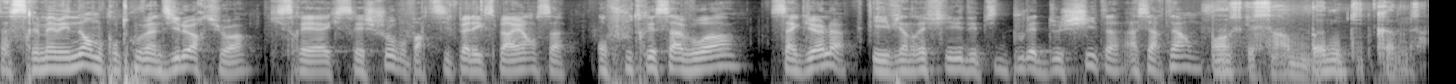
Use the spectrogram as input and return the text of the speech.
Ça serait même énorme qu'on trouve un dealer, tu vois, qui serait, qui serait chaud pour participer à l'expérience. On flouterait sa voix, sa gueule, et il viendrait filer des petites boulettes de shit à certains. Je pense que c'est un bon outil de com, ça.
